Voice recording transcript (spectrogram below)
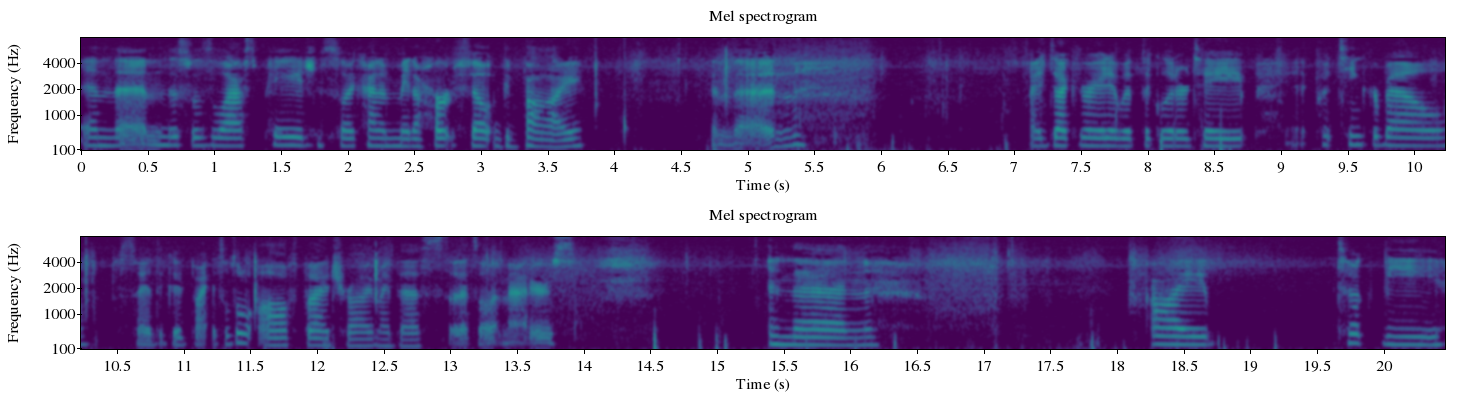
And then this was the last page, and so I kind of made a heartfelt goodbye. And then I decorated with the glitter tape, and I put Tinkerbell beside the goodbye. It's a little off, but I tried my best, so that's all that matters. And then I took the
